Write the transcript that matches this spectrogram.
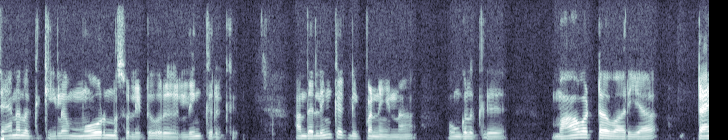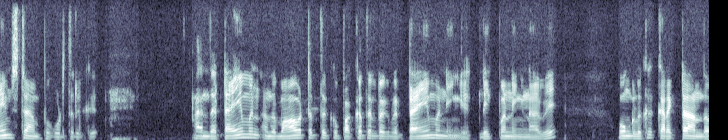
சேனலுக்கு கீழே மோர்னு சொல்லிட்டு ஒரு லிங்க் இருக்குது அந்த லிங்க்கை கிளிக் பண்ணிங்கன்னா உங்களுக்கு மாவட்ட வாரியாக டைம் ஸ்டாம்ப்பு கொடுத்துருக்கு. அந்த டைமன் அந்த மாவட்டத்துக்கு பக்கத்தில் இருக்கிற டைமை நீங்கள் கிளிக் பண்ணிங்கனாவே உங்களுக்கு கரெக்டாக அந்த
